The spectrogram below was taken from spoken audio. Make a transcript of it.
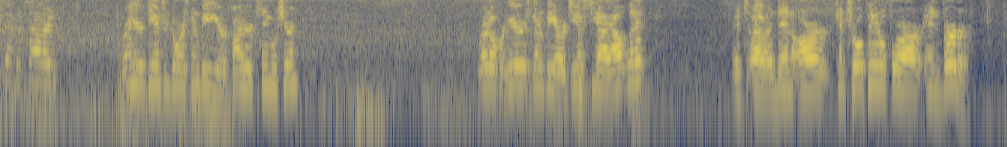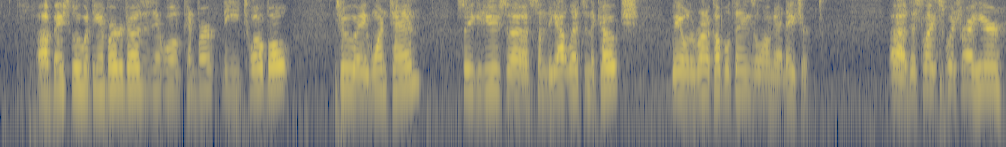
step inside. Right here at the entry door is going to be your fire extinguisher. Right over here is going to be our GFCI outlet. It's uh, then our control panel for our inverter. Uh, basically what the inverter does is it will convert the 12 volt to a 110 so you could use uh, some of the outlets in the coach be able to run a couple things along that nature uh, this light switch right here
